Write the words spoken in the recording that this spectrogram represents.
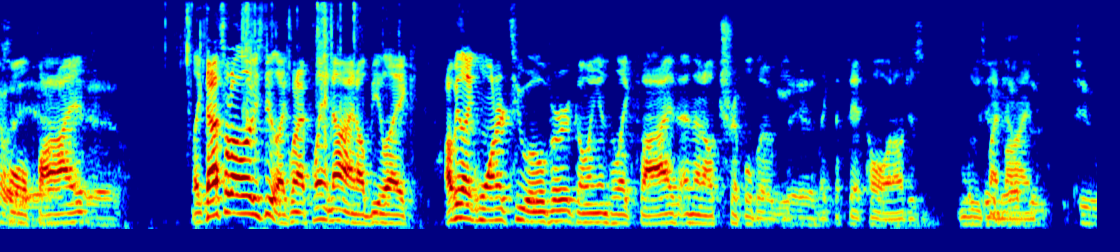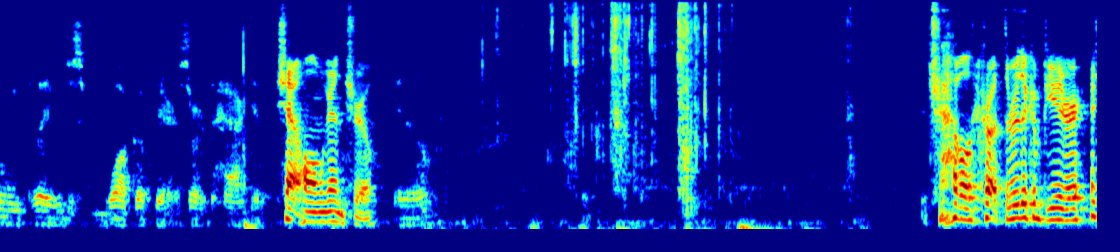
Oh, hole yeah, five. Yeah. Like that's what I'll always do. Like when I play nine, I'll be like I'll be like one or two over going into like five, and then I'll triple bogey Yeah. like the fifth hole, and I'll just lose Yeah, my now mind. The, the two when we play, we just walk up there and start to hacking. Chet Holmgren, true. You know. Travel across, through the computer.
